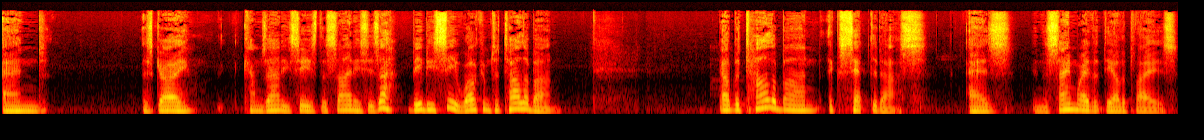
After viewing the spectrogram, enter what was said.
and this guy comes out, he sees the sign, he says, Ah, BBC, welcome to Taliban. Now, the Taliban accepted us as, in the same way that the other players,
